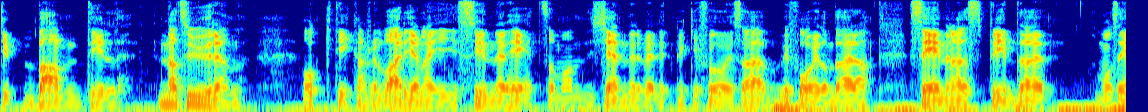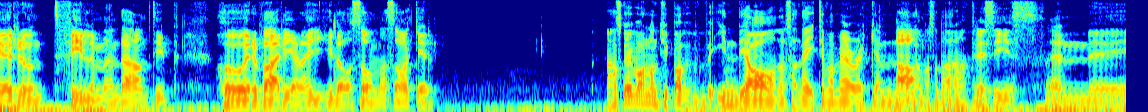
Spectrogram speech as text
typ band till naturen. Och till kanske vargarna i synnerhet som man känner väldigt mycket för. Så här, vi får ju de där scenerna spridda, om man säger runt filmen där han typ hör vargarna yla och sådana saker. Han ska ju vara någon typ av indian, alltså native american Ja. eller något sånt där. Precis. En eh,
